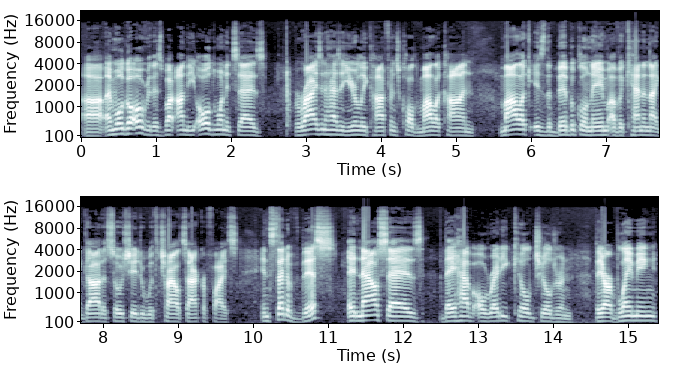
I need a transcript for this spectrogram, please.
uh, and we'll go over this but on the old one it says Verizon has a yearly conference called Malakon Moloch is the biblical name of a Canaanite god associated with child sacrifice. Instead of this, it now says they have already killed children. They are blaming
